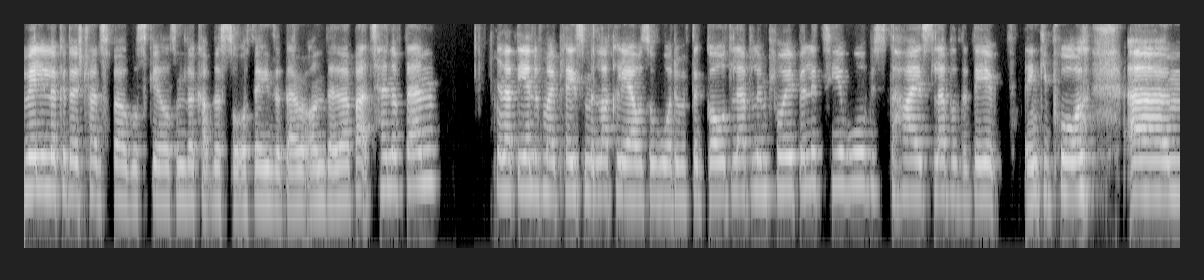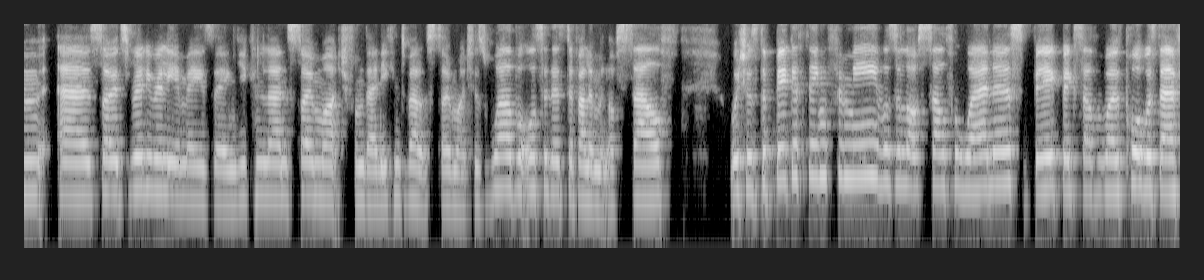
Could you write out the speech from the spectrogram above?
really look at those transferable skills and look up the sort of things that there are on there. There are about 10 of them. And at the end of my placement, luckily, I was awarded with the gold level employability award, which is the highest level that they. Thank you, Paul. Um, uh, so it's really, really amazing. You can learn so much from there, and you can develop so much as well. But also, there's development of self which was the bigger thing for me was a lot of self-awareness big big self-awareness paul was there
